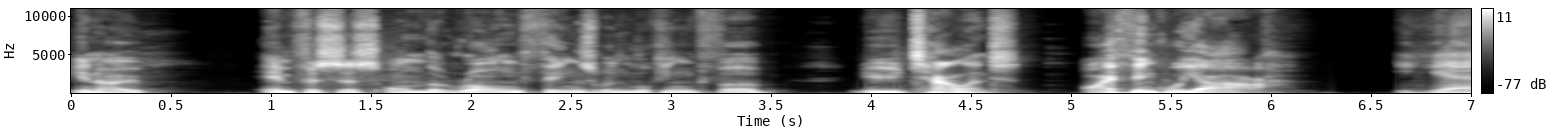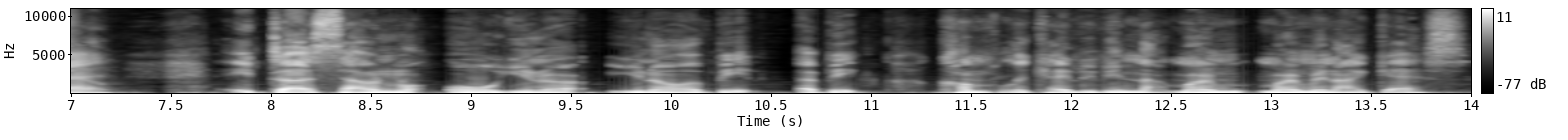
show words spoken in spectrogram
you know, emphasis on the wrong things when looking for new talent? I think we are. Yeah, it does sound all you know, you know, a bit a bit complicated in that mom- moment, I guess.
